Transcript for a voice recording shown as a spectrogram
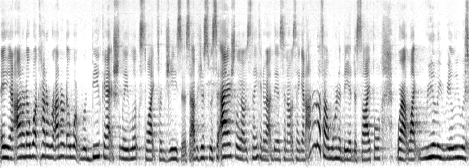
And, I don't know what kind of, I don't know what rebuke actually looks like from Jesus. I was just, was, I actually, I was thinking about this and I was thinking, I don't know if I want to be a disciple where I like really, really was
